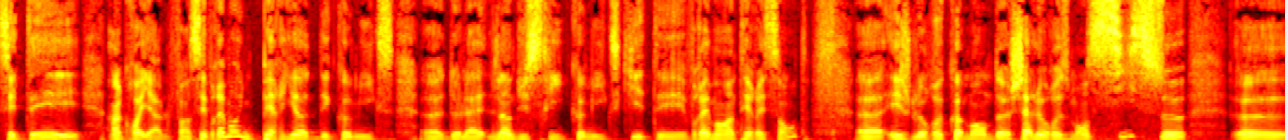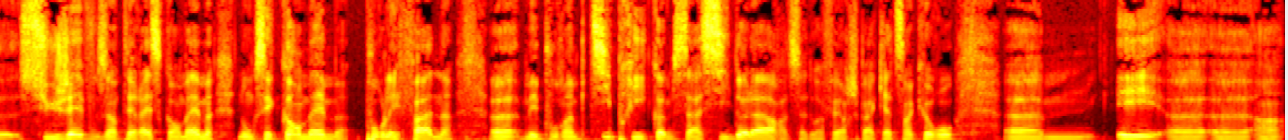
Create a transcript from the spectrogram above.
C'était incroyable. Enfin, c'est vraiment une période des comics, euh, de l'industrie comics qui était vraiment intéressante, euh, et je le recommande chaleureusement si ce euh, sujet vous intéresse quand même. Donc c'est quand même pour les fans, euh, mais pour un petit prix comme ça, 6 dollars, ça doit faire je sais pas 4-5 euros, euh, et euh, un,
